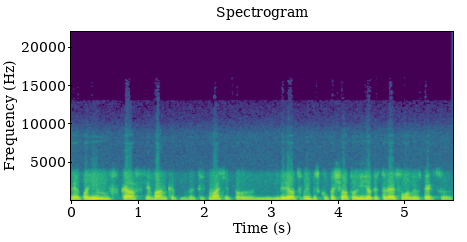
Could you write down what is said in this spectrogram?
э, по ним в кассе банка предприниматель берет выписку по счету и ее представляет в налоговую инспекцию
